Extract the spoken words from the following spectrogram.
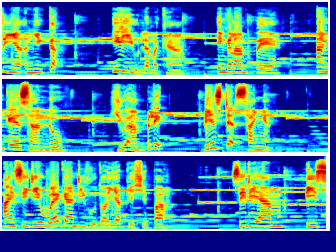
ဆီယံအမြင့်ကပ် EU လက်မခံအင်္ဂလန်ပယ်အန်ကယ်ဆန်နို UN ပလစ်ဘင်းစတက်ဆိုင်ငံ ICJ ဝဲကန်တီဟူသောရပ်ပစ်ရှိပါ CDM BC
